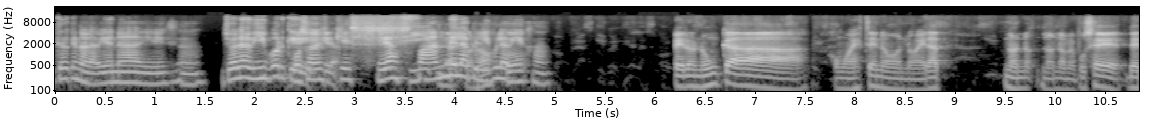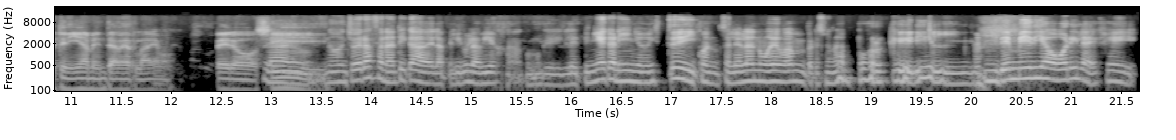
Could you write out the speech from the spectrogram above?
Creo que no la vio nadie esa. Yo la vi porque era, fan de la película vieja. Pero nunca, como este, no, no era. No, no, no, no me puse detenidamente a verla, digamos pero sí. No, yo era fanática de la película vieja, como que le tenía cariño, ¿viste? Y cuando salió la nueva me pareció una porquería. Miré media hora y la dejé.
